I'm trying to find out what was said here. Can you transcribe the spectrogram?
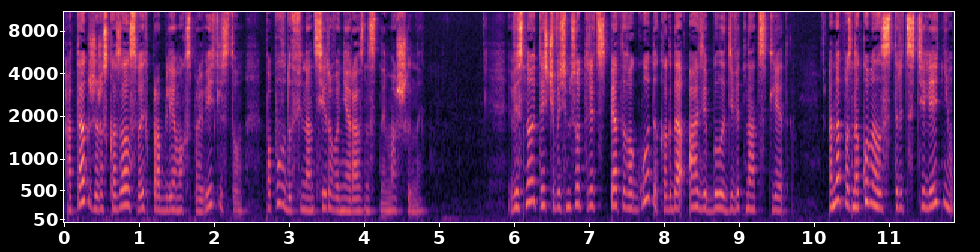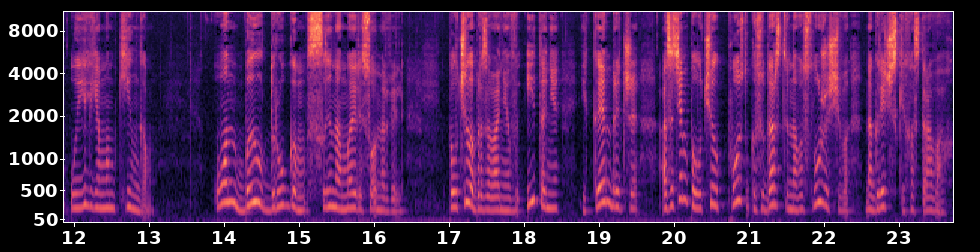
а также рассказал о своих проблемах с правительством по поводу финансирования разностной машины. Весной 1835 года, когда Аде было 19 лет – она познакомилась с 30-летним Уильямом Кингом. Он был другом сына Мэри Сомервиль, получил образование в Итоне и Кембридже, а затем получил пост государственного служащего на греческих островах.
